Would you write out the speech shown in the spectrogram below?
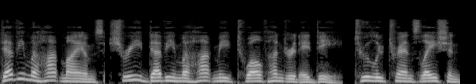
Devi Mahatmyams Sri Devi Mahatmi 1200 AD, Tulu translation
